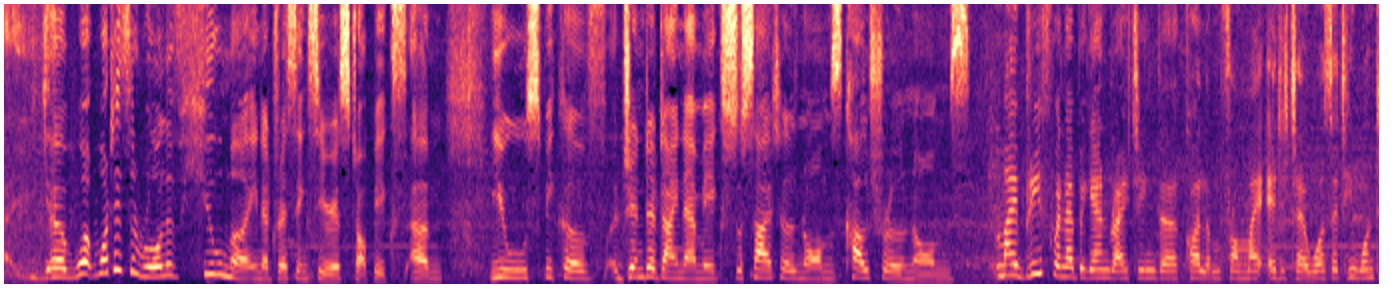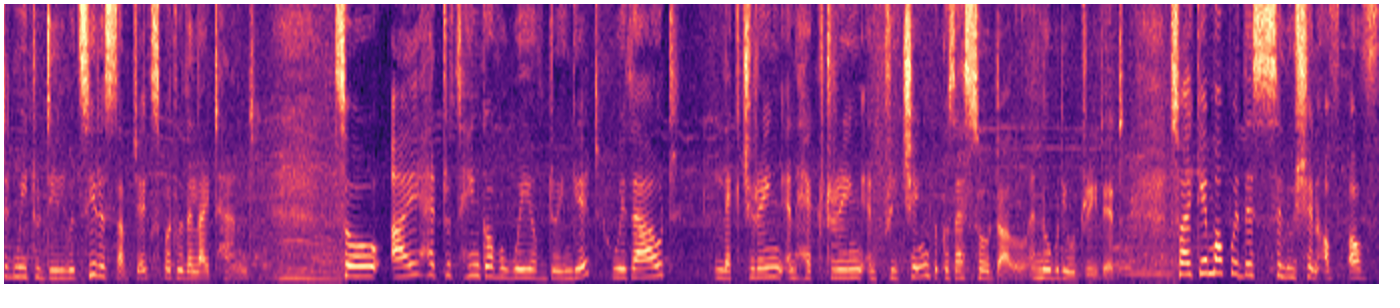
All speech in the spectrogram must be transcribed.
uh, what, what is the role of humor in addressing serious topics? Um, you speak of gender dynamics, societal norms, cultural norms. My brief when I began writing the column from my editor was that he wanted me to deal with serious subjects but with a light hand. Mm. So I had to think of a way of doing it without lecturing and hectoring and preaching because that's so dull and nobody would read it. So I came up with this solution of, of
